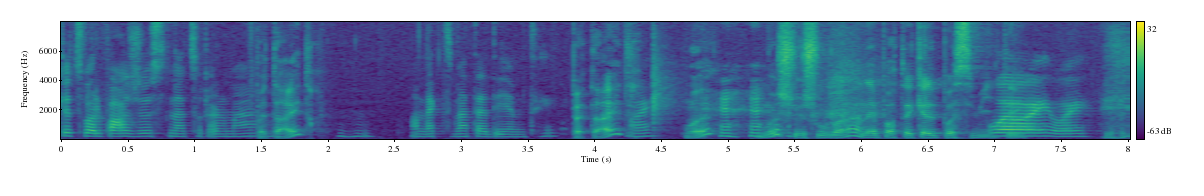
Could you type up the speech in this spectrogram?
Que tu vas le faire juste naturellement? Peut-être. Mm-hmm en activant ta DMT. Peut-être. Oui. Ouais. Moi, je suis ouvert à n'importe quelle possibilité. Oui, oui, oui. Mhm.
